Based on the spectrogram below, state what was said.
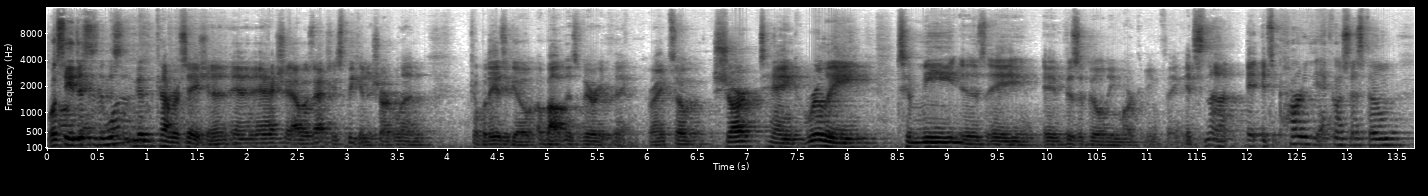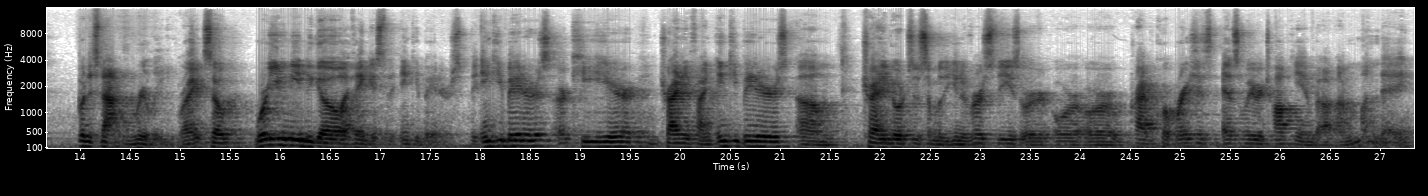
Well, see, this is, this is a good conversation, and, and actually, I was actually speaking to Shark Linh a couple days ago about this very thing, right? So, Shark Tank really, to me, is a, a visibility marketing thing. It's not, it's part of the ecosystem, but it's not really, right? So, where you need to go, I think, is the incubators. The incubators are key here. Trying to find incubators, um, trying to go to some of the universities or, or, or private corporations, as we were talking about on Monday.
